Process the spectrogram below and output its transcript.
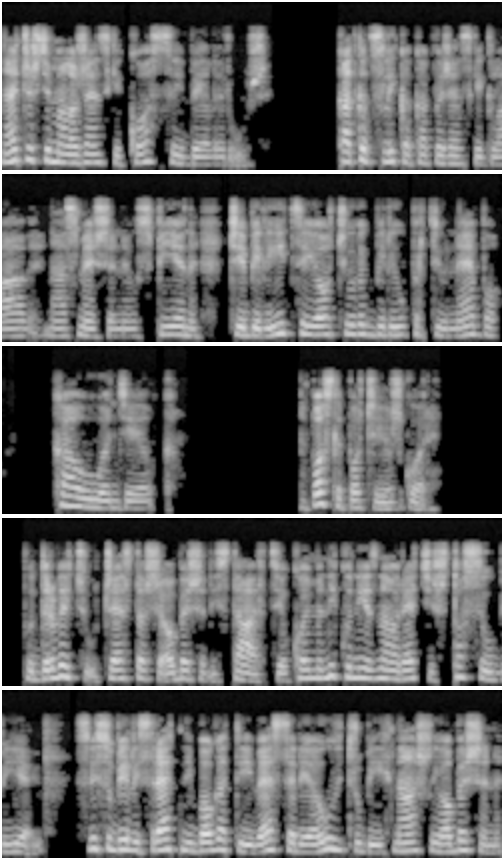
Najčešće malaženske kose i bele ruže. Kad kad slika kakve ženske glave, nasmešene, uspijene, čije bi lice i oči uvek bili uprti u nebo, kao u anđelka. A posle poče još gore. Po drveću čestaše obešeni starci, o kojima niko nije znao reći što se ubijaju. Svi su bili sretni, bogati i veseli, a ujutru bi ih našli obešene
